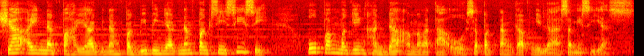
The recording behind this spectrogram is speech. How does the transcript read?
Siya ay nagpahayag ng pagbibinyag ng pagsisisi upang maging handa ang mga tao sa pagtanggap nila sa Mesiyas.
